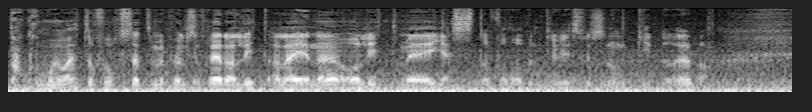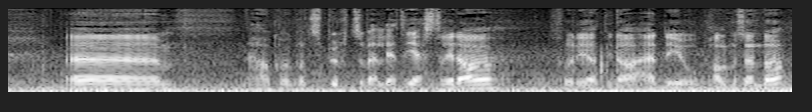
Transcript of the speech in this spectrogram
da kommer jo jeg til å fortsette med Pølsefredag litt alene, og litt med gjester, forhåpentligvis, hvis noen gidder det, da. Eh, jeg har ikke akkurat spurt så veldig etter gjester i dag, fordi at i dag er det jo Palmesøndag.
